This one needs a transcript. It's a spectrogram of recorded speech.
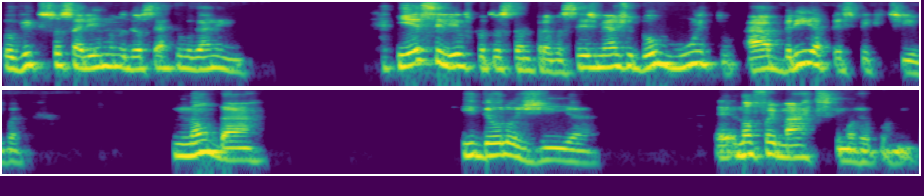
Eu vi que o socialismo não deu certo em lugar nenhum. E esse livro que eu estou citando para vocês me ajudou muito a abrir a perspectiva. Não dá. Ideologia. É, não foi Marx que morreu por mim.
